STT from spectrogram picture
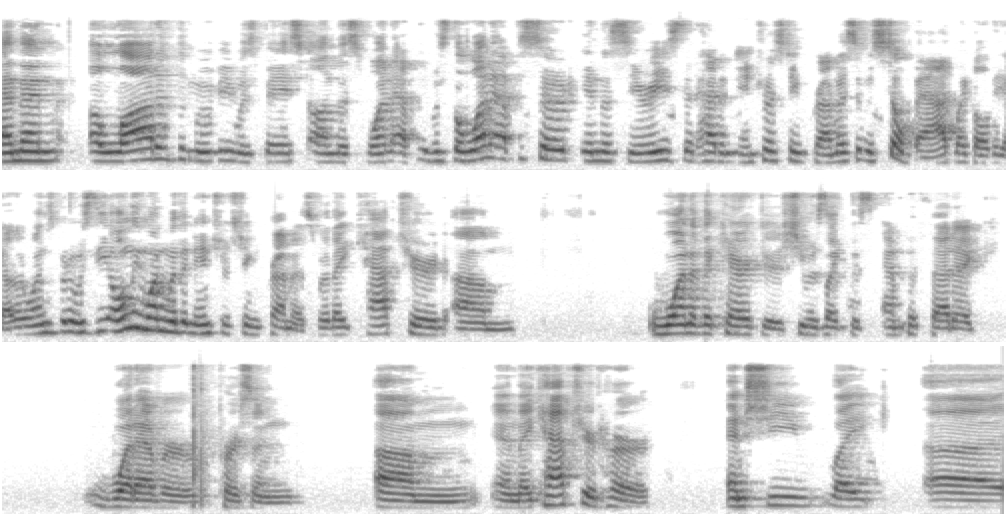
And then a lot of the movie was based on this one. Ep- it was the one episode in the series that had an interesting premise. It was still bad, like all the other ones, but it was the only one with an interesting premise where they captured um, one of the characters. She was like this empathetic, whatever person, um, and they captured her, and she like uh,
